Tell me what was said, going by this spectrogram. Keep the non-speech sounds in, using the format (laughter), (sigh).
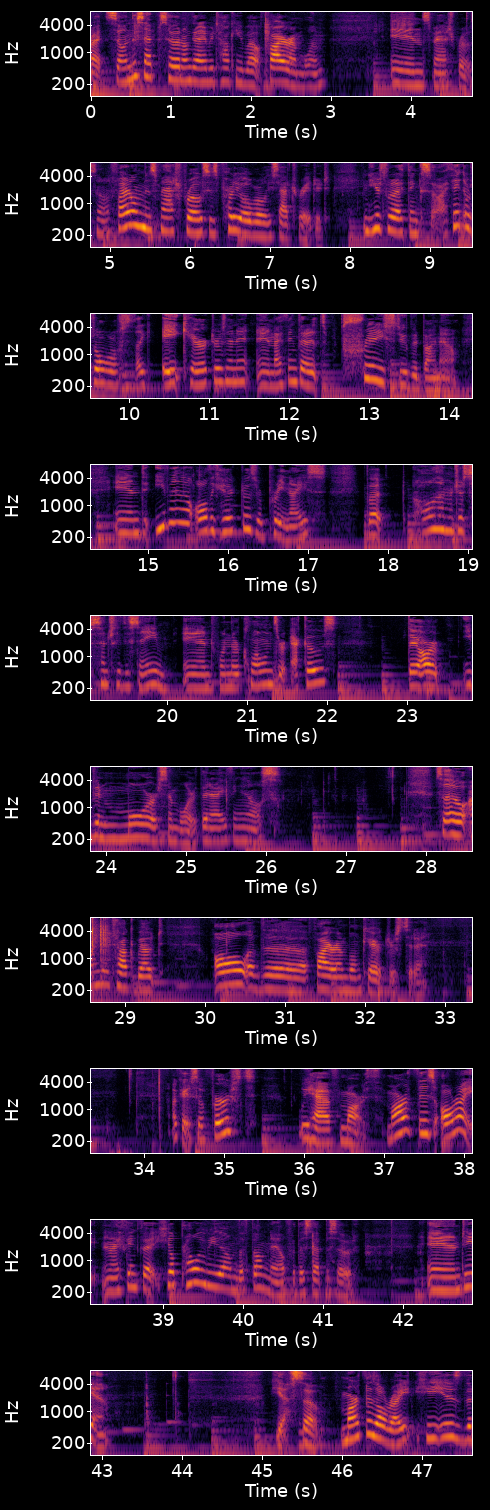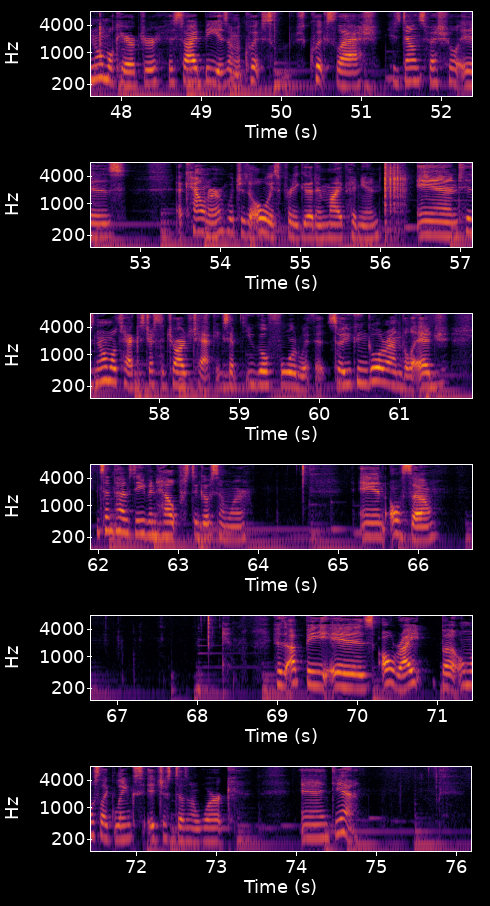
Alright, so in this episode, I'm going to be talking about Fire Emblem in Smash Bros. Now, Fire Emblem in Smash Bros. is pretty overly saturated. And here's what I think so I think there's almost like eight characters in it, and I think that it's pretty stupid by now. And even though all the characters are pretty nice, but all of them are just essentially the same. And when they're clones or echoes, they are even more similar than anything else. So, I'm going to talk about all of the Fire Emblem characters today. Okay, so first we have Marth. Marth is alright, and I think that he'll probably be um, the thumbnail for this episode. And yeah. Yes, yeah, so Marth is alright. He is the normal character. His side B is um, a quick quick slash. His down special is a counter, which is always pretty good in my opinion and his normal attack is just a charge attack, except you go forward with it. So you can go around the edge, and sometimes it even helps to go somewhere. And also, his up B is alright, but almost like Link's, it just doesn't work. And yeah.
